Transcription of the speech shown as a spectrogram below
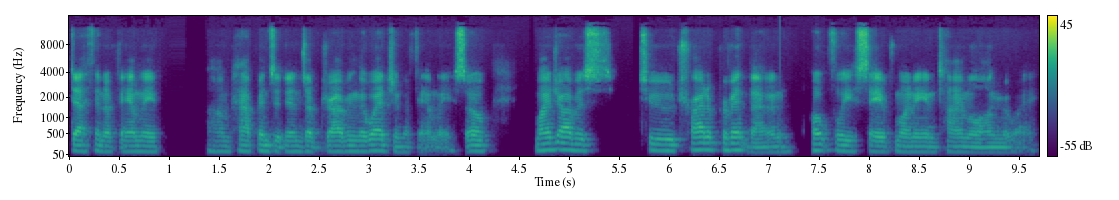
death in a family um, happens, it ends up driving the wedge in the family. So my job is to try to prevent that and hopefully save money and time along the way.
